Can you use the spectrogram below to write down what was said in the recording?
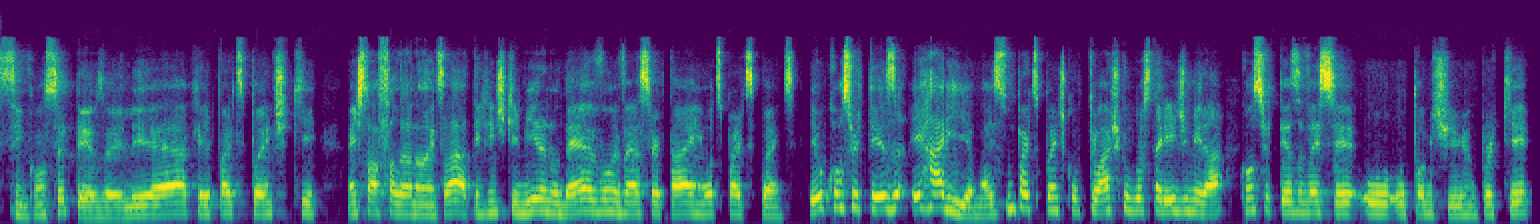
Sim, com certeza. Ele é aquele participante que a gente estava falando antes, ah, tem gente que mira no Devon e vai acertar em outros participantes. Eu com certeza erraria, mas um participante que eu acho que eu gostaria de mirar, com certeza vai ser o, o Tommy Sheehan, porque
